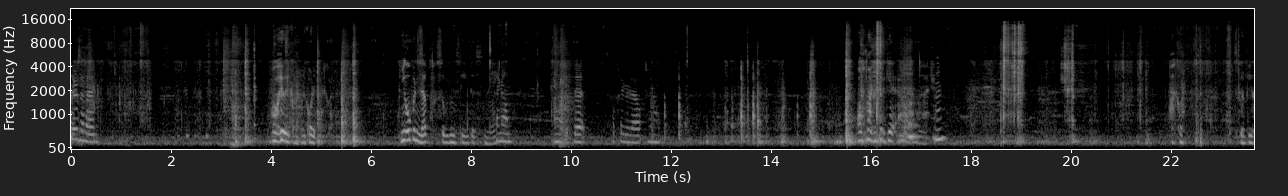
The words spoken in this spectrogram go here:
There's a head. Oh, wait, wait, come on. Record it. Record it. Can you open it up so we can see the snake? Hang on. I'm gonna get that. We'll figure it out. Hang on. Oh, come on. You gotta get it. Oh, my gosh. Mm. Ah, come on. It's a good view.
